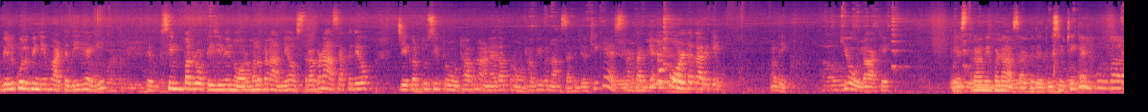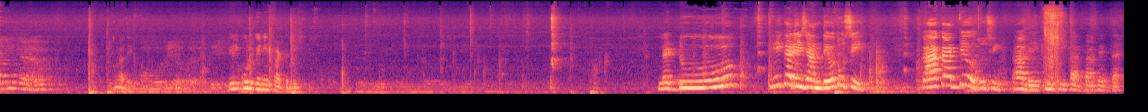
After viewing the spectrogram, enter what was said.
ਬਿਲਕੁਲ ਵੀ ਨਹੀਂ ਫਟਦੀ ਹੈਗੀ। ਤੇ ਸਿੰਪਲ ਰੋਟੀ ਜਿਵੇਂ ਨਾਰਮਲ ਬਣਾਉਂਦੇ ਹੋ, ਉਸ ਤਰ੍ਹਾਂ ਬਣਾ ਸਕਦੇ ਹੋ। ਜੇਕਰ ਤੁਸੀਂ ਪਰੌਂਠਾ ਬਣਾਉਣਾ ਹੈ ਤਾਂ ਪਰੌਂਠਾ ਵੀ ਬਣਾ ਸਕਦੇ ਹੋ, ਠੀਕ ਹੈ? ਇਸ ਤਰ੍ਹਾਂ ਕਰਕੇ ਨਾ ਫੋਲਡ ਕਰਕੇ। ਆ ਦੇਖੋ, ਘਿਓ ਲਾ ਕੇ ਤੇ ਇਸ ਤਰ੍ਹਾਂ ਵੀ ਬਣਾ ਸਕਦੇ ਹੋ ਤੁਸੀਂ, ਠੀਕ ਹੈ? ਆ ਦੇਖੋ, ਬਿਲਕੁਲ ਵੀ ਨਹੀਂ ਫਟਦੀ। ਲੱਡੂ, ਕੀ ਕਰੀ ਜਾਂਦੇ ਹੋ ਤੁਸੀਂ? ਕਾ ਕਰਦੇ ਹੋ ਤੁਸੀਂ? ਆ ਦੇਖ ਕੀ ਕੀ ਕਰਦਾ ਫਿਰਦਾ ਹੈ।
